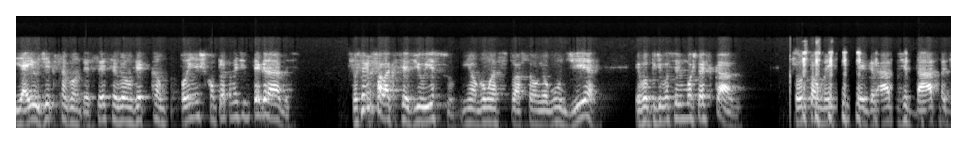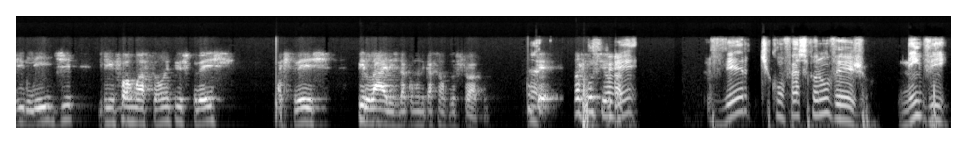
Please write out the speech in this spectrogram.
E aí, o dia que isso acontecer, você vai ver campanhas completamente integradas. Se você me falar que você viu isso em alguma situação, em algum dia, eu vou pedir você me mostrar esse caso. Totalmente integrado de data, de lead, de informação entre os três, as três pilares da comunicação para o shopping. Porque é, não funciona. Ver, ver, te confesso que eu não vejo, nem vi.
